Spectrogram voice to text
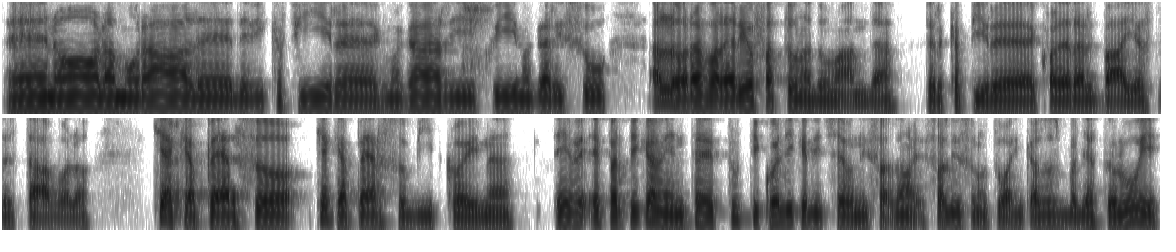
eh no, la morale, devi capire, magari qui, magari su. Allora Valerio ha fatto una domanda per capire qual era il bias del tavolo. Chi è Sì. che ha perso, chi è che ha perso Bitcoin? E, e praticamente tutti quelli che dicevano i soldi, no, i soldi sono tuoi, in caso ha sbagliato lui,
